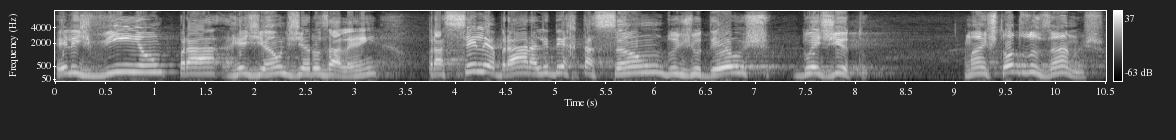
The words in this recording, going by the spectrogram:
eles vinham para a região de Jerusalém para celebrar a libertação dos judeus do Egito. Mas todos os anos,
